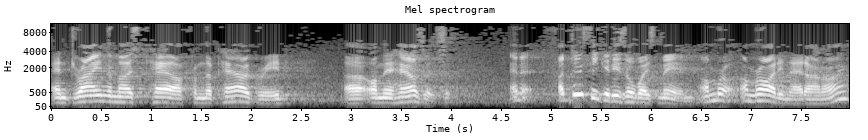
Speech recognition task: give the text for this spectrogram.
and drain the most power from the power grid uh, on their houses. And it, I do think it is always men. I'm, I'm right in that, aren't I?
